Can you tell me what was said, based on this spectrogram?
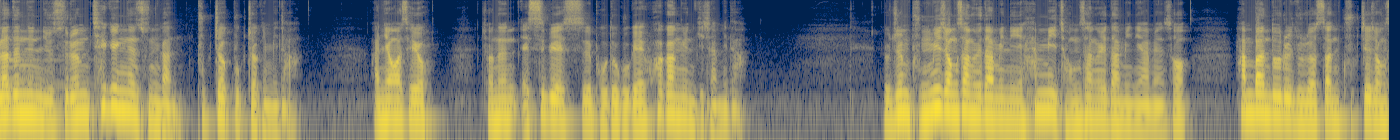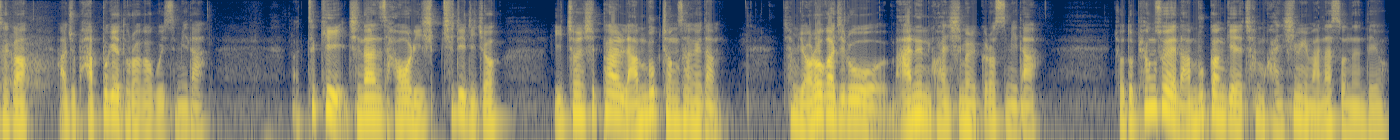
골라듣는 뉴스룸 책 읽는 순간 북적북적입니다. 안녕하세요. 저는 SBS 보도국의 화강윤 기자입니다. 요즘 북미 정상회담이니 한미 정상회담이니 하면서 한반도를 둘러싼 국제 정세가 아주 바쁘게 돌아가고 있습니다. 특히 지난 4월 27일이죠. 2018 남북 정상회담 참 여러 가지로 많은 관심을 끌었습니다. 저도 평소에 남북 관계에 참 관심이 많았었는데요.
